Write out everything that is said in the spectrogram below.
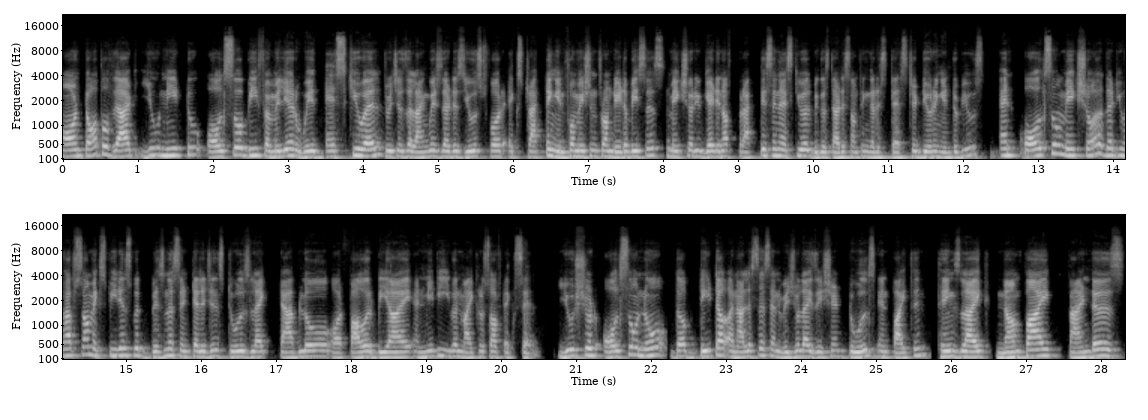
on top of that, you need to also be familiar with SQL, which is the language that is used for extracting information from databases. Make sure you get enough practice in SQL because that is something that is tested during interviews. And also make sure that you have some experience with business intelligence tools like Tableau or Power BI and maybe even Microsoft Excel you should also know the data analysis and visualization tools in Python, things like NumPy, Pandas,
